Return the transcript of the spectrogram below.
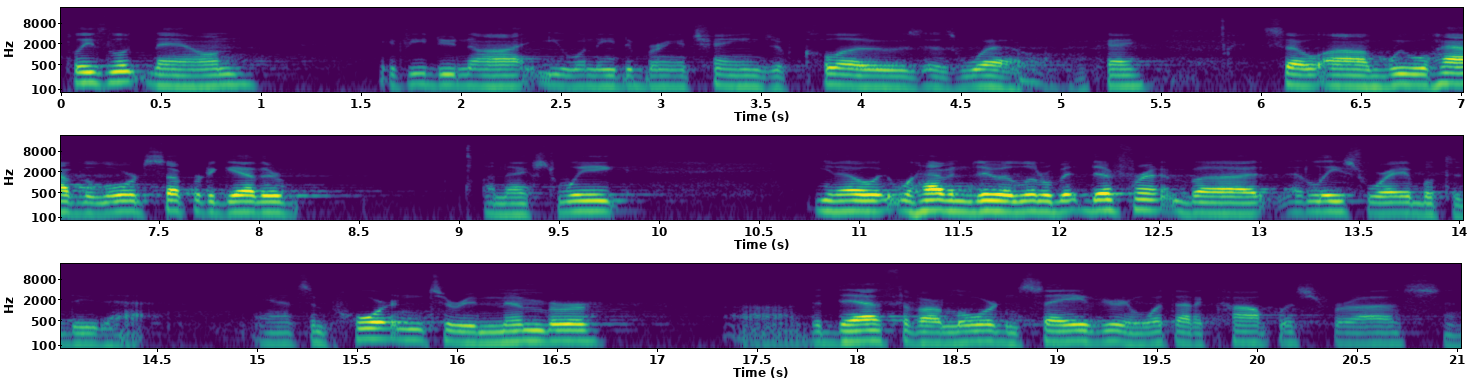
Please look down. If you do not, you will need to bring a change of clothes as well. Okay? So um, we will have the Lord's Supper together uh, next week. You know, we're having to do a little bit different, but at least we're able to do that. And it's important to remember uh, the death of our Lord and Savior and what that accomplished for us. And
